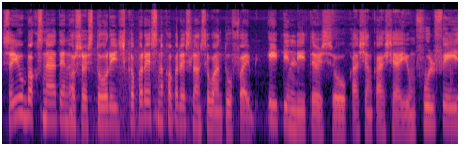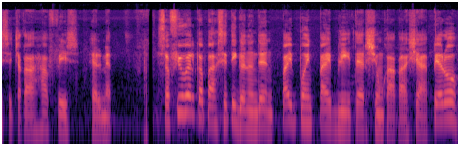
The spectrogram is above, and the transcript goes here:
Sa U-box natin o sa storage, kapares na kapares lang sa 125, 18 liters. So, kasyang-kasya yung full face at saka half face helmet. Sa fuel capacity, ganun din. 5.5 liters yung kakasya. Pero,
